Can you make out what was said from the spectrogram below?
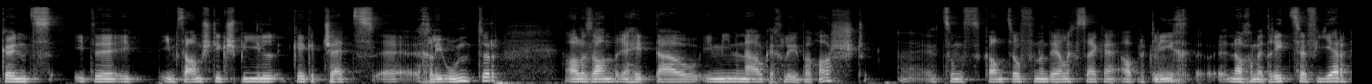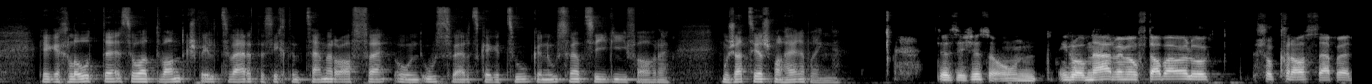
gehen sie in der, in, im Samstagsspiel gegen die Jets äh, ein bisschen unter. Alles andere hat auch in meinen Augen ein bisschen überrascht, äh, um es ganz offen und ehrlich zu sagen. Aber gleich mhm. nach einem 13-4 gegen Kloten so an die Wand gespielt zu werden, sich dann zusammenraffen und auswärts gegen Zug einen Auswärtssieg einfahren, musst du auch zuerst mal herbringen. Das ist ja so. Und ich glaube, wenn man auf die Abbau schaut, schon krass, eben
